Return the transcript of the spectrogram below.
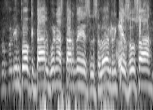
Profe Olimpo, ¿qué tal? Buenas tardes. Le saluda Enrique Hola. Sosa.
